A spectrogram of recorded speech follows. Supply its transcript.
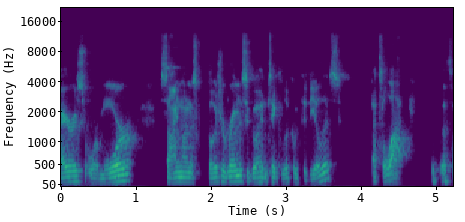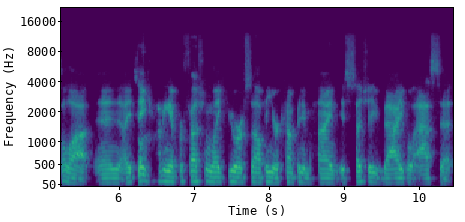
buyers or more sign on disclosure agreements to go ahead and take a look at what the deal is. That's a lot. That's a lot. And I think having a professional like yourself and your company behind is such a valuable asset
